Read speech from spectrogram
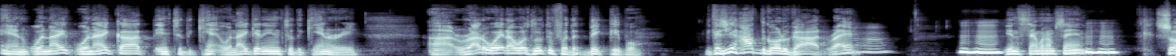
And when I when I got into the can when I get into the cannery, uh, right away I was looking for the big people because you have to go to God, right? Mhm. Mm-hmm. You understand what I'm saying? Mm-hmm. So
